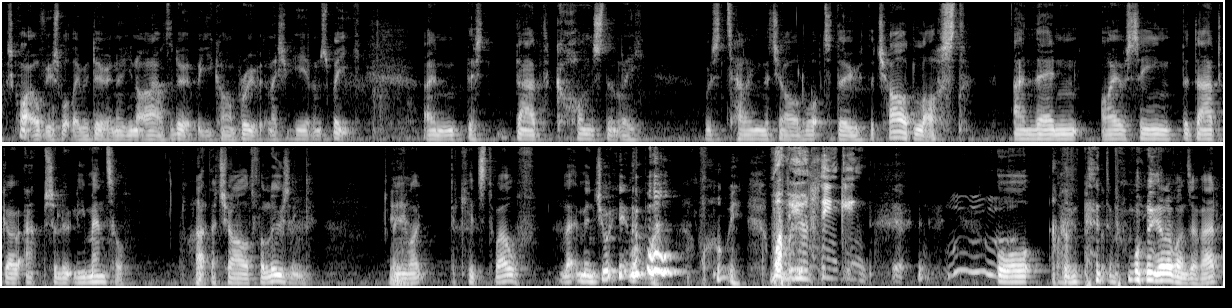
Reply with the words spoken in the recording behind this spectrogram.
It's quite obvious what they were doing and you're not allowed to do it but you can't prove it unless you hear them speak. And this dad constantly was telling the child what to do. The child lost, and then I have seen the dad go absolutely mental at the child for losing. And Yeah. you're like, the kid's 12, let him enjoy hitting the ball. What were, you thinking? or one of the other ones I've had,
